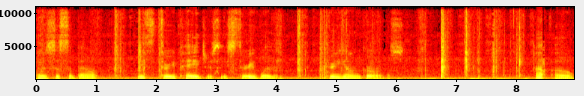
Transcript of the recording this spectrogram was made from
What is this about? These three pages, these three women, three young girls. Uh-oh.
